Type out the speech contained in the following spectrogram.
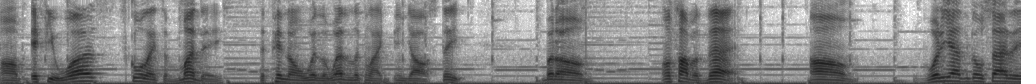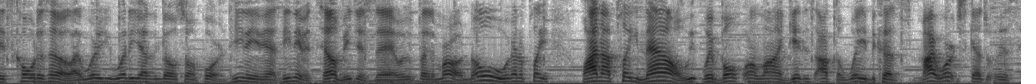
um, if he was, school ain't to Monday, depending on where the weather looking like in y'all state. But um, on top of that, um, do you have to go Saturday? It's cold as hell. Like, where do you where do you have to go? So important. He didn't even have, he didn't even tell me. He just said we play tomorrow. No, we're gonna play. Why not play now? We, we're both online. Get this out the way because my work schedule is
